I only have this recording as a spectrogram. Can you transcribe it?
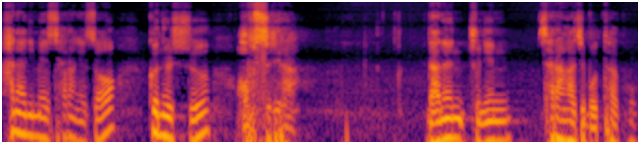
하나님의 사랑에서 끊을 수 없으리라. 나는 주님 사랑하지 못하고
